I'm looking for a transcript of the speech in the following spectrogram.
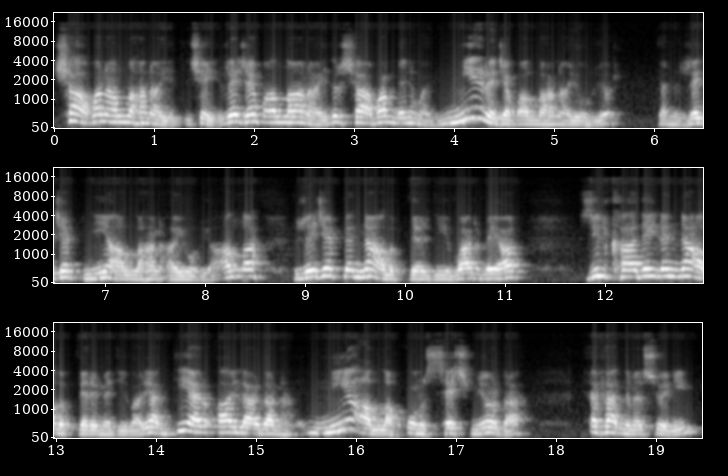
Şaban Allah'ın ayı. Şey Recep Allah'ın ayıdır. Şaban benim ayım. Niye Recep Allah'ın ayı oluyor? Yani Recep niye Allah'ın ayı oluyor? Allah Recep'le ne alıp verdiği var veya Zilkade ile ne alıp veremediği var. Yani diğer aylardan niye Allah onu seçmiyor da efendime söyleyeyim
